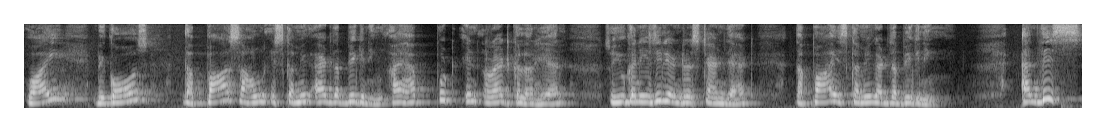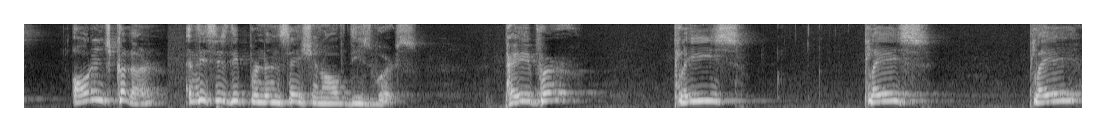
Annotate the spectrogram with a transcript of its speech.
Why? Because the pa sound is coming at the beginning. I have put in red color here so you can easily understand that the pa is coming at the beginning. And this orange color, this is the pronunciation of these words. Paper, please, place, play,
